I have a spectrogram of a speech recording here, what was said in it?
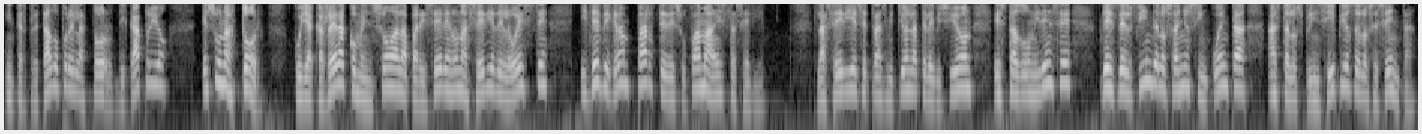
interpretado por el actor DiCaprio, es un actor cuya carrera comenzó al aparecer en una serie del oeste y debe gran parte de su fama a esta serie. La serie se transmitió en la televisión estadounidense desde el fin de los años 50 hasta los principios de los 60.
